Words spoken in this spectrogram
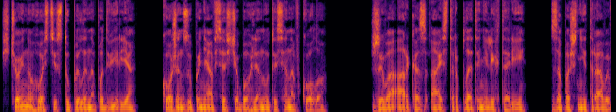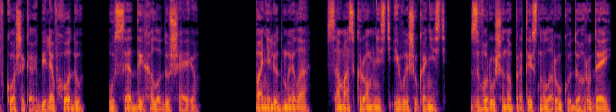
Щойно гості ступили на подвір'я, кожен зупинявся, щоб оглянутися навколо. Жива арка з айстер, плетені ліхтарі, запашні трави в кошиках біля входу, усе дихало душею. Пані Людмила, сама скромність і вишуканість, зворушено притиснула руку до грудей,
